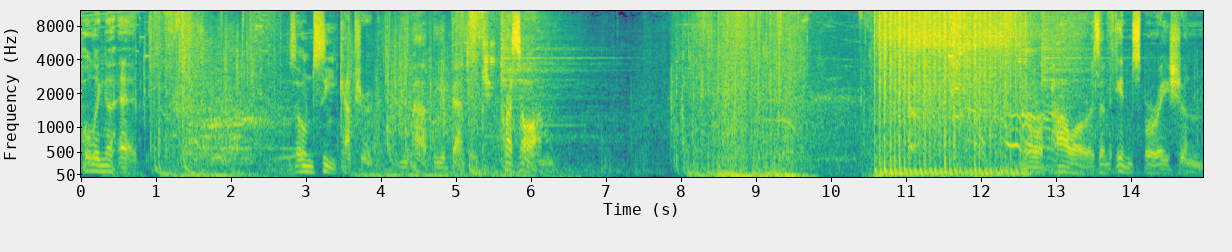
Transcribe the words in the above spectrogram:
Pulling ahead. Zone C captured. You have the advantage. Press on. Your power is an inspiration.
